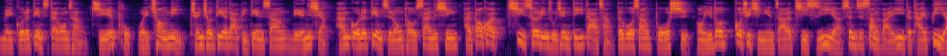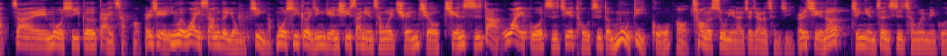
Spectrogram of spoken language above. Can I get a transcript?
美国的电子代工厂捷普、伟创力，全球第二大笔电商联想，韩国的电子龙头三星星，还包括汽车零组件第一大厂德国商博士哦，也都过去几年砸了几十亿啊，甚至上百亿的台币啊，在墨西哥盖厂哦，而且因为外商的涌进啊，墨西哥已经连续三年成为全球前十大外国直接投资的目的国哦，创了十五年来最佳的成绩，而且呢，今年正式成为美国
